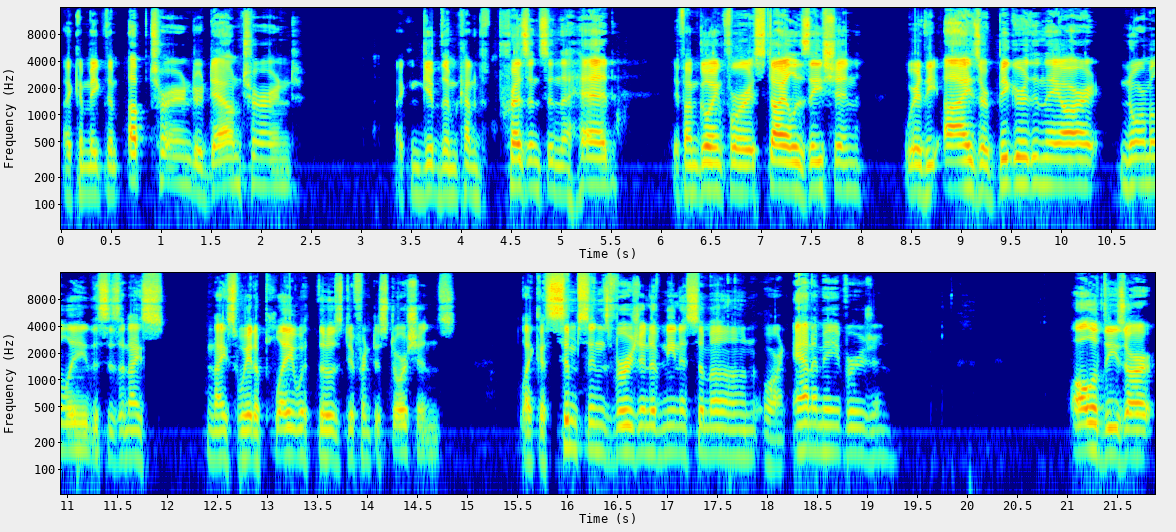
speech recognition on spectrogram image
I can make them upturned or downturned. I can give them kind of presence in the head. If I'm going for a stylization where the eyes are bigger than they are normally, this is a nice, nice way to play with those different distortions, like a Simpsons version of Nina Simone or an anime version. All of these are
